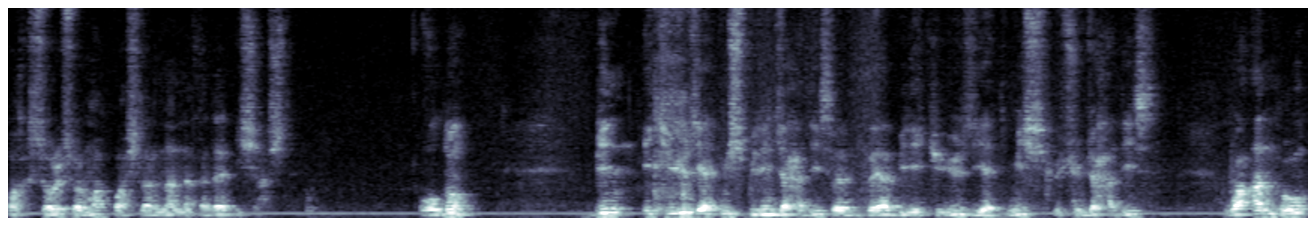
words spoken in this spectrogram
Bak soru sormak başlarından ne kadar iş açtı. Oldu? 1271. hadis ve veya 1273. hadis ve anhu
